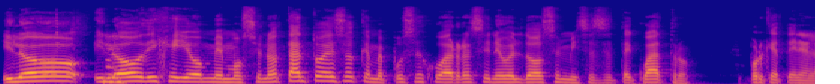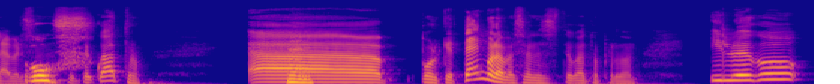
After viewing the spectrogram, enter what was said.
Y luego, y Mm. luego dije yo, me emocionó tanto eso que me puse a jugar Resident Evil 2 en mi 64. Porque tenía la versión de Uf. 64. Ah, Porque tengo la versión de 64, perdón. Y luego,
